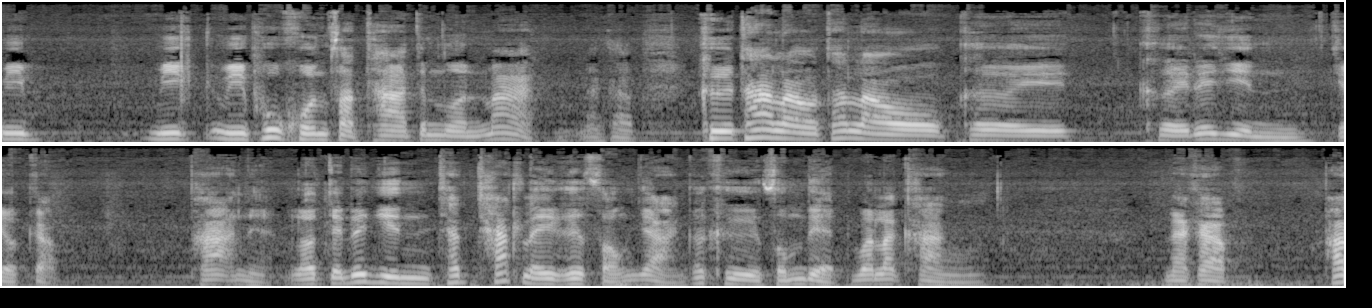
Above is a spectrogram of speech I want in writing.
มีมีมีผู้คนศรัทธาจำนวนมากนะครับ คือถ้าเราถ้าเราเคยเคยได้ยินเกี่ยวกับพระเนี่ย เราจะได้ยินชัด ๆ เลยคือสองอย่างก็คือสมเด็จวัดระฆังนะครับ พระ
